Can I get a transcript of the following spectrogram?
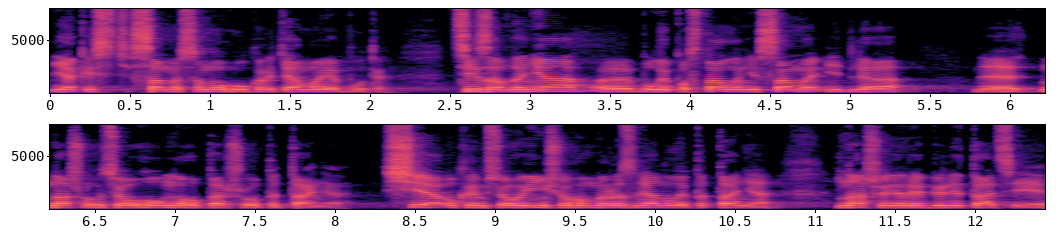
якість саме самого укриття має бути. Ці завдання е, були поставлені саме і для е, нашого цього головного першого питання. Ще, окрім всього іншого, ми розглянули питання нашої реабілітації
